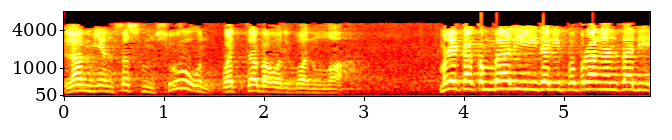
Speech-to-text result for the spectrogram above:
lam yansashum su'un wattaba'u ridwanallah. Mereka kembali dari peperangan tadi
